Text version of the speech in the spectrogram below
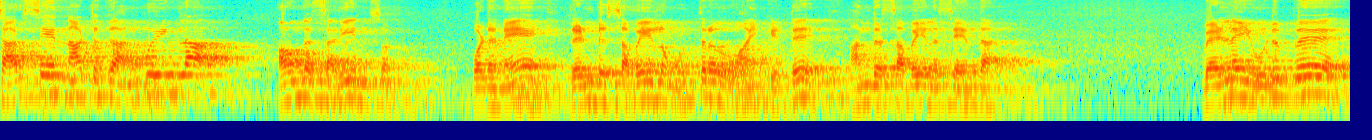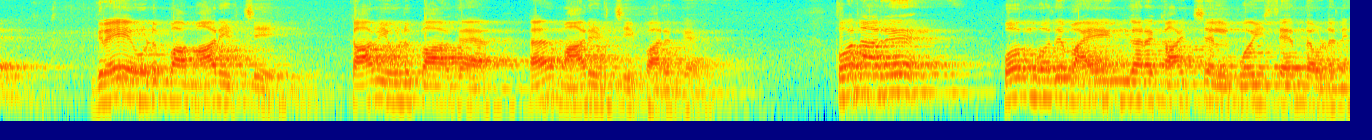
சர்சேன் நாட்டுக்கு அனுப்புவீங்களா? அவங்க சரின்னு சொன்ன உடனே ரெண்டு சபையிலும் உத்தரவு வாங்கிக்கிட்டு அந்த சபையில் சேர்ந்தார். வெள்ளை உடுப்பு கிரே உடுப்பாக மாறிடுச்சு. காவி உடுப்பாக மாறிடுச்சு பாருங்க. போனாரு. போகும்போது பயங்கர காய்ச்சல் போய் சேர்ந்த உடனே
